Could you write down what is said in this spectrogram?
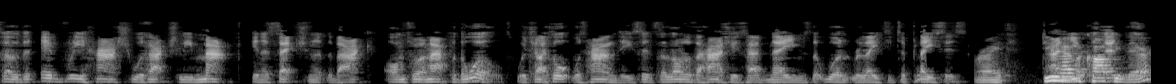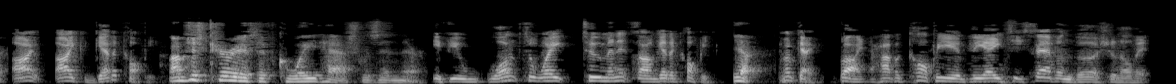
so that every hash was actually mapped in a section at the back onto a map of the world, which I thought was handy since a lot of the hashes had names that weren't related to places. Right. Do you and have you a copy there? I, I could get a copy. I'm just curious if Kuwait hash was in there. If you want to wait two minutes, I'll get a copy. Yeah. Okay. Right, I have a copy of the 87 version of it.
